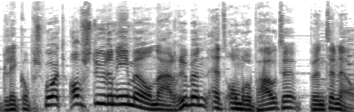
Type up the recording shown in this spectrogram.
Blik op Sport, of stuur een e-mail naar ruben.omroephouten.nl.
